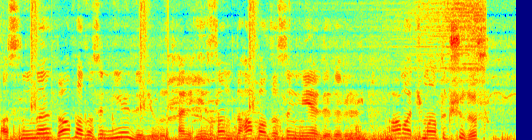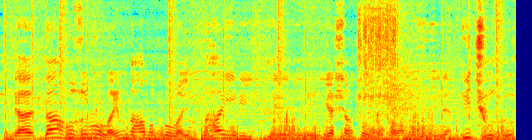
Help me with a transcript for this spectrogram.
Aslında daha fazlasını niye elde ediyoruz? Hani insan daha fazlasını niye elde edebilir? Amaç mantık şudur. Ya daha huzurlu olayım, daha mutlu olayım, daha iyi bir e, yaşantı olsun falan meseleyle. İç huzur,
